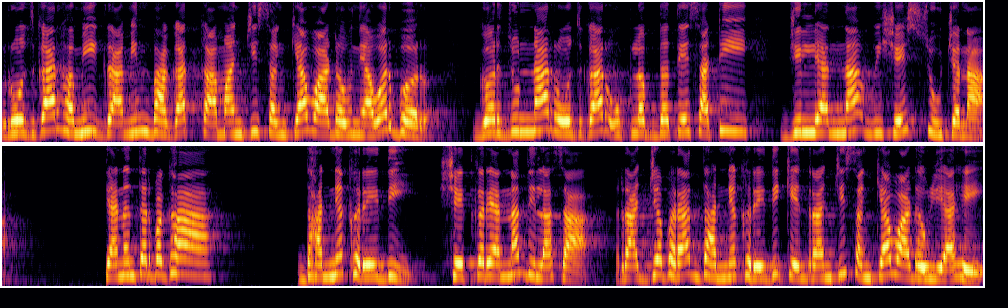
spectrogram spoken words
रोजगार हमी ग्रामीण भागात कामांची संख्या वाढवण्यावर भर गरजूंना रोजगार उपलब्धतेसाठी जिल्ह्यांना विशेष सूचना. त्यानंतर बघा धान्य खरेदी शेतकऱ्यांना दिलासा राज्यभरात धान्य खरेदी केंद्रांची संख्या वाढवली आहे.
